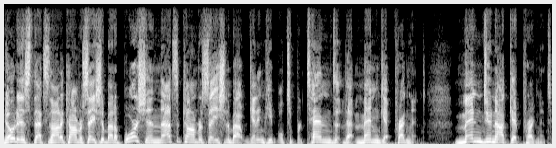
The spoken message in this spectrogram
Notice that's not a conversation about abortion. That's a conversation about getting people to pretend that men get pregnant. Men do not get pregnant.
